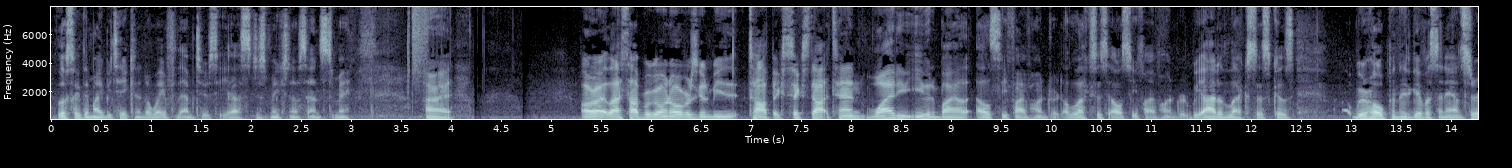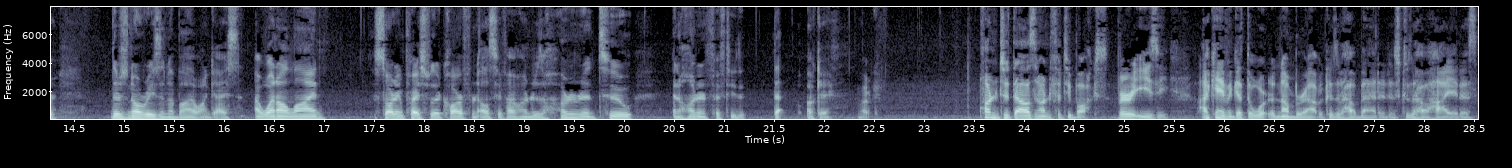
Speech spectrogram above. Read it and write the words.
it looks like they might be taking it away for the M2CS. It Just makes no sense to me. All right. All right, last topic we're going over is going to be topic 6.10. Why do you even buy a LC500, a Lexus LC500? We added Lexus because we were hoping they'd give us an answer. There's no reason to buy one, guys. I went online. Starting price for the car for an LC500 is 102 and 150. That okay, okay. 102,000, 150 bucks. Very easy. I can't even get the number out because of how bad it is, because of how high it is.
